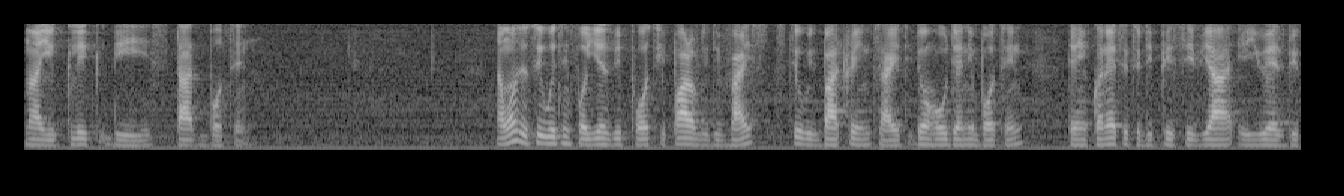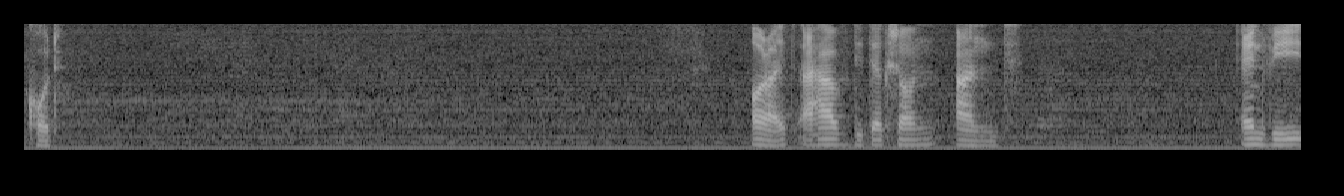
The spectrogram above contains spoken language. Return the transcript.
Now you click the start button. Now once you're still waiting for USB port you power off the device still with battery inside don't hold any button then you connect it to the PC via a USB cord alright I have detection and NV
